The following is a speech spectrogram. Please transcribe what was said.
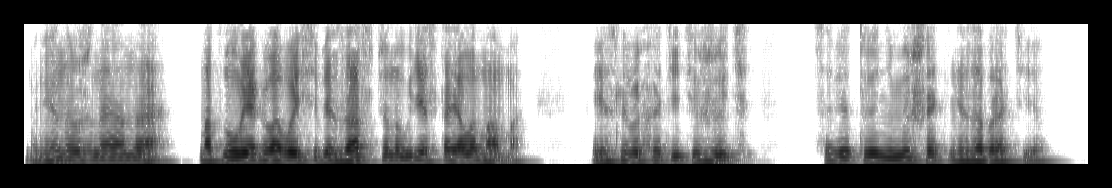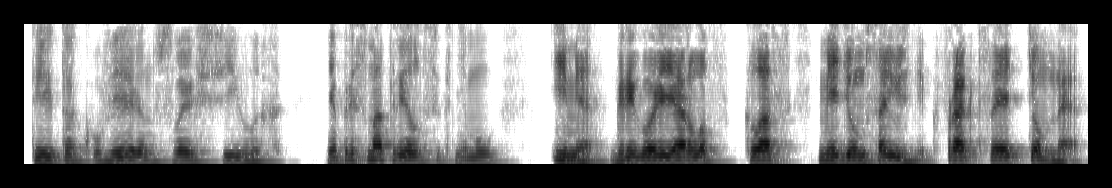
«Мне нужна она», — мотнул я головой себе за спину, где стояла мама. «Если вы хотите жить, Советую не мешать мне забрать ее. Ты так уверен в своих силах. Я присмотрелся к нему. Имя – Григорий Орлов. Класс – медиум-союзник. Фракция – темная.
